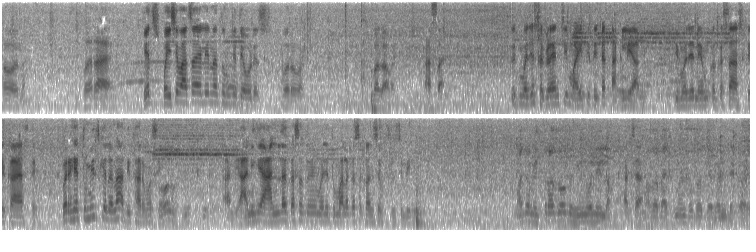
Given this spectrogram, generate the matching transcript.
हो ना? बरं आहे. हेच पैसे वाचायले ना तुमचे तेवढेच. बरोबर. बघा बाई असं आहे. ते म्हणजे सगळ्यांची माहिती त्याच्यात टाकली आम्ही की म्हणजे नेमकं कसं असते काय असते. बरं हे तुम्हीच केलं ना आधी फार्मसी हो. आणि आणि हे आणलं कसं तुम्ही? म्हणजे तुम्हाला कसं कन्सेप्ट सुचली ही? माझ्या मित्राचा होतं हिंगोलीला. अच्छा. माझा बॅचमेंट होता जगन टेकाळे.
